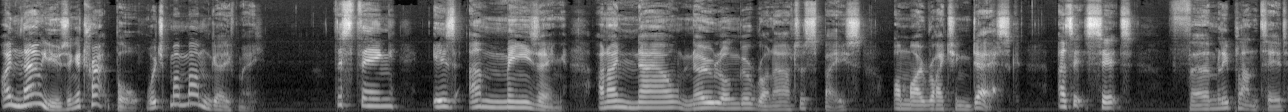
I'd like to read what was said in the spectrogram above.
I'm now using a trackball which my mum gave me. This thing is amazing, and I now no longer run out of space on my writing desk as it sits firmly planted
